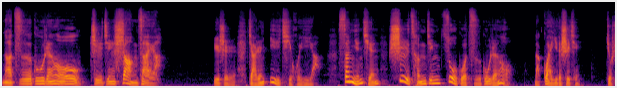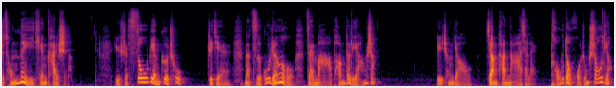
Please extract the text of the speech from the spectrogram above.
那子姑人偶至今尚在啊。”于是家人一起回忆啊，三年前是曾经做过子姑人偶，那怪异的事情，就是从那一天开始的。于是搜遍各处，只见那子姑人偶在马棚的梁上。李成尧将它拿下来，投到火中烧掉，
